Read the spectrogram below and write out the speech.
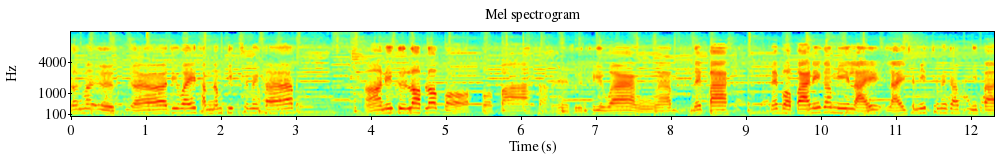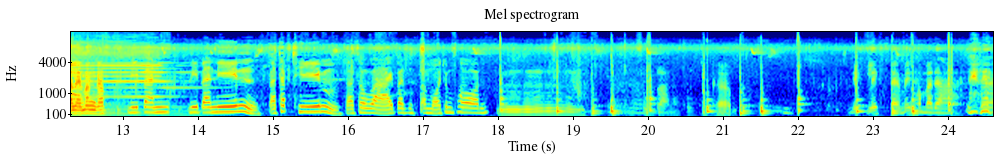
ต้นมะอึกอที่ไว้ทำน้ำพริกใช่ไหมครับอ๋อนี่คือรอบรอบบ่อบ่อปลาให้พื้นที่ว่างครับในปลาในบ่อปลานี้ก็มีหลายหลายชนิดใช่ไหมครับ มีปลาอะไรบ้างครับ มีปลา มีปลานินปลาทับทิมปลาสวายปลาปลาหมอชุมพรอืมสูงปลาหนักทุกครับ เล็กๆ แต่ไม่ธรรมดาอ่า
